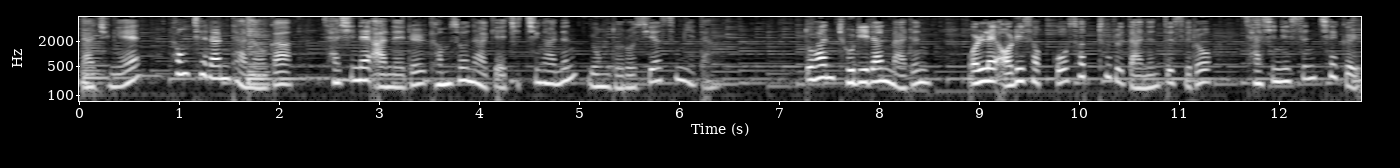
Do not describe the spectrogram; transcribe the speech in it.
나중에 형체란 단어가 자신의 아내를 겸손하게 지칭하는 용도로 쓰였습니다. 또한 졸이란 말은 원래 어리석고 서투르다는 뜻으로 자신이 쓴 책을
